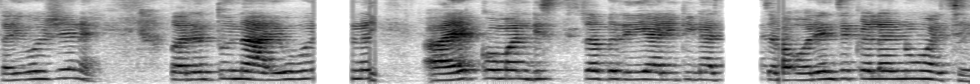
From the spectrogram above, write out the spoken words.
થયું હશે ને? પરંતુ ના, એવું નથી. આ એક કોમન ડિસ્ટર્બ રિયાલિટીના ઓરેન્જ કલરનું હોય છે.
